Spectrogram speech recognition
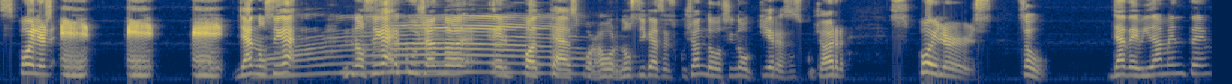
Spoilers. Eh, eh, eh. Ya no siga, no sigas escuchando el podcast, por favor. No sigas escuchando si no quieres escuchar spoilers. So, ya debidamente.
